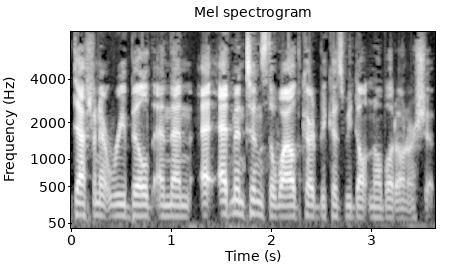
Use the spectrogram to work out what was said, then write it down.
definite rebuild. And then Edmonton's the wild card because we don't know about ownership.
